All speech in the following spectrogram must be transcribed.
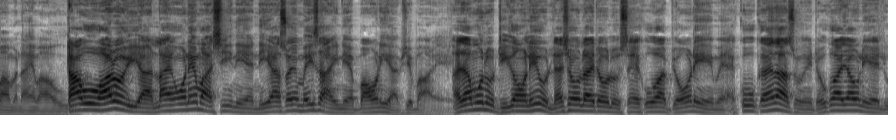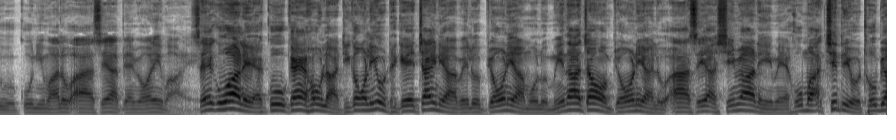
မှမနိုင်ပါဘူးတာဝိုဘာတို့ကြီးကလိုင်အောင်ထဲမှာရှိနေတဲ့နေရာဆွဲမိတ်စာကြီးနဲ့ပေါင်းနေတာဖြစ်ပါတယ်ဒါကြောင့်မို့လို့ဒီကောင်လေးကိုလက်လျှော့လိုက်တော့လို့ဆဲကိုကပြောနေရင်ပဲအကိုကန်းသာဆိုရင်ဒုက္ခရောက်နေတဲ့လကိုကိုညီမလို့အာဆဲကပြန်ပြောနေပါတယ်ဆဲကိုကလည်းအကိုကန်းဟုတ်လားဒီကောင်လေးကိုတကယ်ကြိုက်နေရပဲလို့ပြောနေရမို့လို့မင်းသားเจ้าအောင်ပြောနေရလို့အာဆဲကရှင်းပြနေမယ်ဟိုမှာအချစ်တွေကိုထုတ်ပြ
